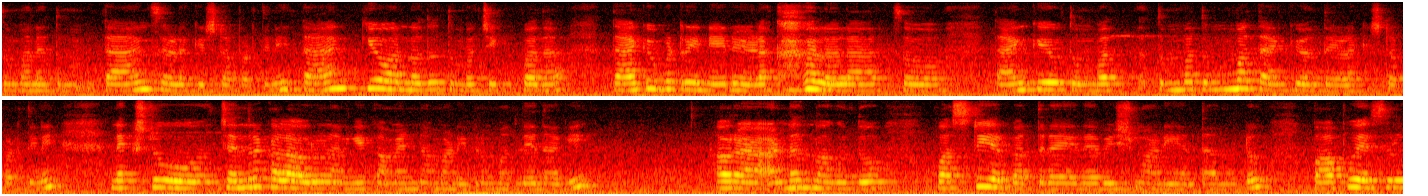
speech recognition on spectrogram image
ತುಂಬಾ ತುಂಬ ಥ್ಯಾಂಕ್ಸ್ ಹೇಳೋಕ್ಕೆ ಇಷ್ಟಪಡ್ತೀನಿ. ಥ್ಯಾಂಕ್ ಯು ಅನ್ನೋದು ತುಂಬ ಚಿಕ್ಕ ಪದ. ಥ್ಯಾಂಕ್ ಯು ಬಿಟ್ಟರೆ ಇನ್ನೇನು ಹೇಳೋಕ್ಕಾಗಲ್ಲ ಸೊ ಥ್ಯಾಂಕ್ ಯು ತುಂಬ ತುಂಬ ತುಂಬ ಥ್ಯಾಂಕ್ ಯು ಅಂತ ಹೇಳೋಕ್ಕೆ ಇಷ್ಟಪಡ್ತೀನಿ. ನೆಕ್ಸ್ಟು ಚಂದ್ರಕಲಾ ಅವರು ನನಗೆ ಕಮೆಂಟ್ನ ಮಾಡಿದರು ಮೊದಲೇದಾಗಿ. ಅವರ ಅಣ್ಣನ ಮಗಂದು ಫಸ್ಟ್ ಇಯರ್ ಬರ್ತ್ಡೇ ಇದೆ, ವಿಶ್ ಮಾಡಿ ಅಂತ ಅಂದ್ಬಿಟ್ಟು. ಪಾಪು ಹೆಸರು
